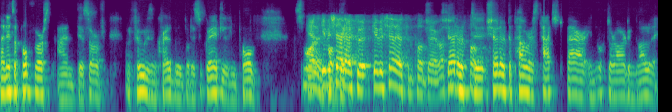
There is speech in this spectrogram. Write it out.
and it's a pub first and they serve and food is incredible but it's a great little pub small Yeah, give a shout like- out to give a shout out to the pub there. What's shout out the to shout out to Powers Thatched Bar in Oughterard in Galway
